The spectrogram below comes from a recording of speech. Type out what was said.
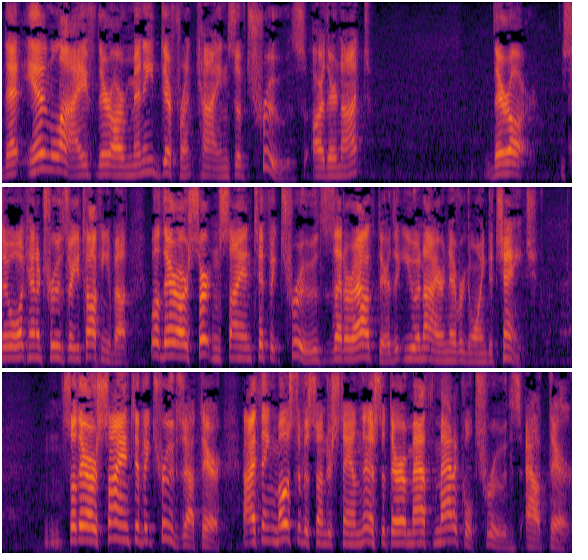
that in life there are many different kinds of truths, are there not? There are. You say, well, what kind of truths are you talking about? Well, there are certain scientific truths that are out there that you and I are never going to change. So there are scientific truths out there. I think most of us understand this that there are mathematical truths out there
